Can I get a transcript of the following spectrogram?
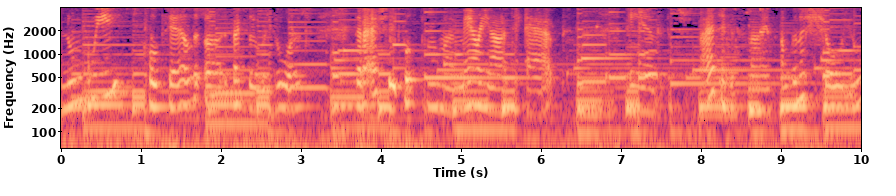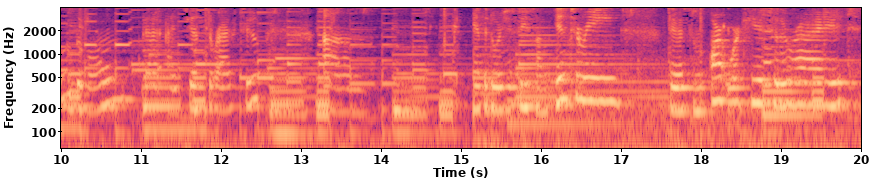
Nungwi Hotel. Uh, it's actually a resort that I actually booked through my Marriott app and I think it's nice. I'm gonna show you the room that I just arrived to. Um, at the doors you see, so I'm entering. There's some artwork here to the right.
